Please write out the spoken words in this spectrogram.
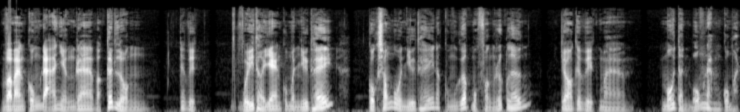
Và bạn cũng đã nhận ra và kết luận cái việc quỹ thời gian của mình như thế, cuộc sống của mình như thế nó cũng góp một phần rất lớn cho cái việc mà mối tình 4 năm của mình.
